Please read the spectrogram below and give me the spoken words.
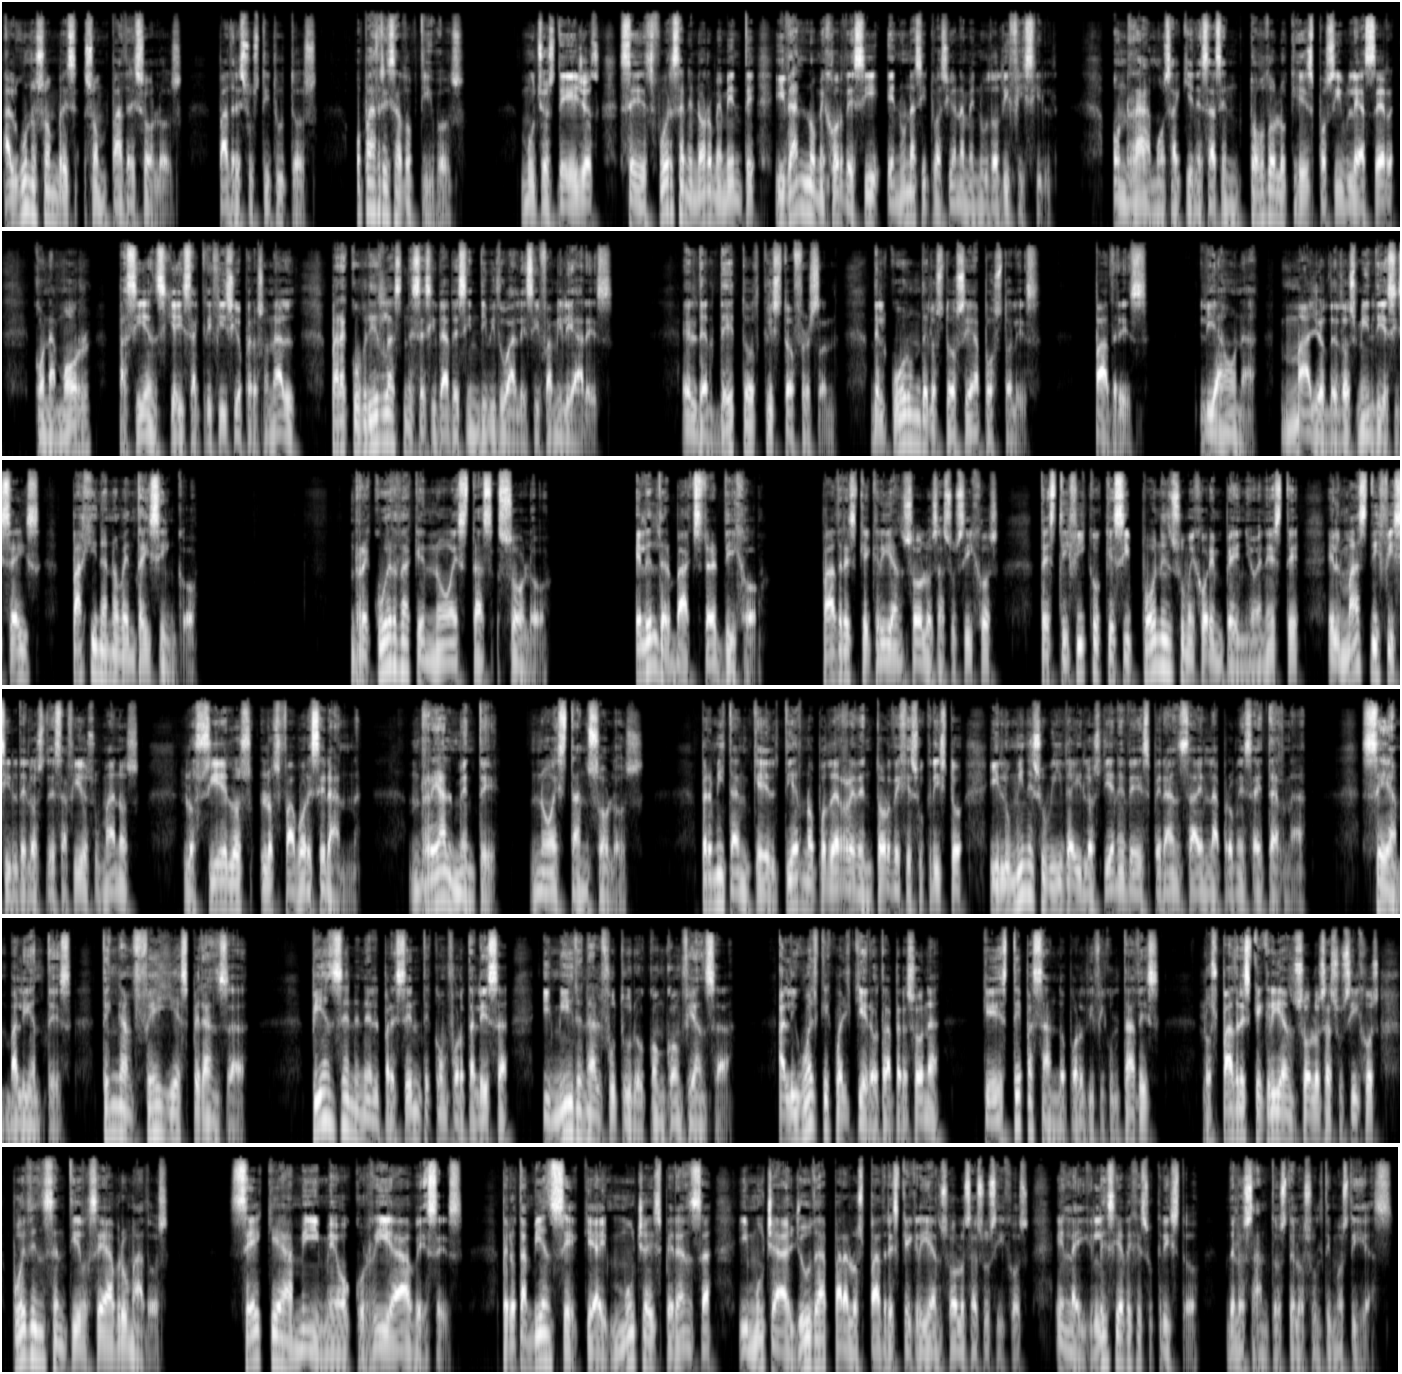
Algunos hombres son padres solos, padres sustitutos o padres adoptivos. Muchos de ellos se esfuerzan enormemente y dan lo mejor de sí en una situación a menudo difícil. Honramos a quienes hacen todo lo que es posible hacer con amor, paciencia y sacrificio personal para cubrir las necesidades individuales y familiares. Elder D. Todd Christofferson, del Quórum de los Doce Apóstoles. Padres. Liaona, mayo de 2016, Página 95. Recuerda que no estás solo. El elder Baxter dijo, Padres que crían solos a sus hijos, testifico que si ponen su mejor empeño en este, el más difícil de los desafíos humanos, los cielos los favorecerán. Realmente no están solos permitan que el tierno poder redentor de Jesucristo ilumine su vida y los llene de esperanza en la promesa eterna. Sean valientes, tengan fe y esperanza. Piensen en el presente con fortaleza y miren al futuro con confianza. Al igual que cualquier otra persona que esté pasando por dificultades, los padres que crían solos a sus hijos pueden sentirse abrumados Sé que a mí me ocurría a veces, pero también sé que hay mucha esperanza y mucha ayuda para los padres que crían solos a sus hijos en la Iglesia de Jesucristo de los Santos de los Últimos Días.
